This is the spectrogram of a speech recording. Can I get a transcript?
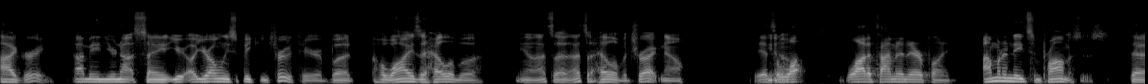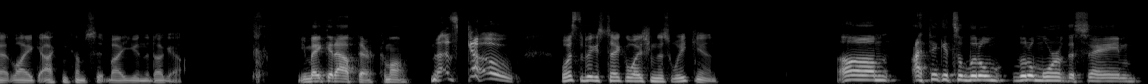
I agree. I mean, you're not saying you're you're only speaking truth here, but Hawaii's a hell of a you know that's a that's a hell of a trek now. It's You a lot, a lot of time in an airplane. I'm gonna need some promises that like I can come sit by you in the dugout. You make it out there. Come on. Let's go. What's the biggest takeaways from this weekend? Um, I think it's a little little more of the same.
